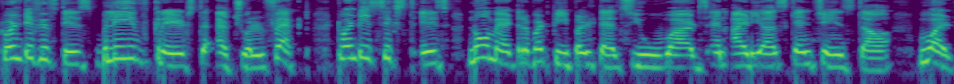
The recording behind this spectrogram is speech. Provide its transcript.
25th is believe creates the actual fact. 26th is no matter what people tells you words and ideas can change the world.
